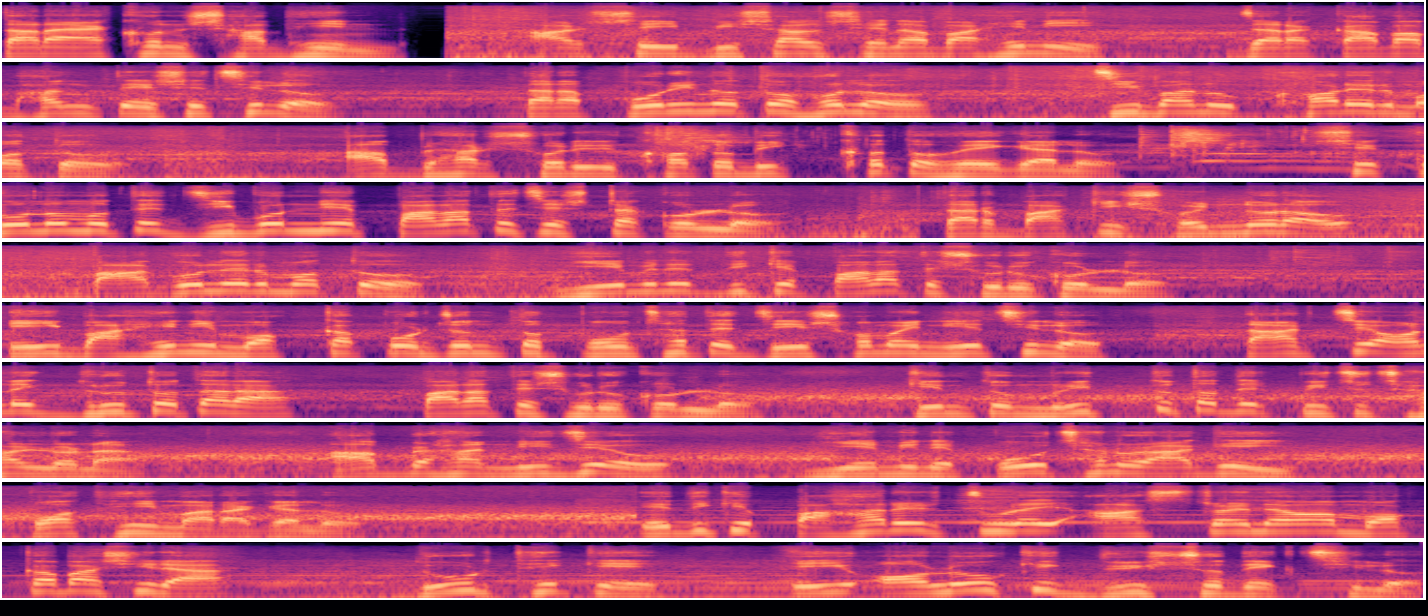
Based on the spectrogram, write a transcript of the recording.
তারা এখন স্বাধীন। আর সেই বিশাল সেনাবাহিনী যারা কাবা ভাঙতে এসেছিল, তারা পরিণত হল জীবাণু খড়ের মতো। আব্রাহার শরীর ক্ষতবিক্ষত হয়ে গেল। সে কোনো মতে জীবন নিয়ে পালাতে চেষ্টা করল। তার বাকি সৈন্যরাও পাগলের মতো ইয়েমেনের দিকে পালাতে শুরু করল। এই বাহিনী মক্কা পর্যন্ত পৌঁছাতে যে সময় নিয়েছিল, তার চেয়ে অনেক দ্রুত তারা পালাতে শুরু করল। কিন্তু মৃত্যু তাদের পিছু ছাড়ল না। আব্রাহা নিজেও ইয়েমিনে পৌঁছানোর আগেই পথেই মারা গেল। এদিকে পাহাড়ের চূড়ায় আশ্রয় নেওয়া মক্কাবাসীরা দূর থেকে এই অলৌকিক দৃশ্য দেখছিল।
